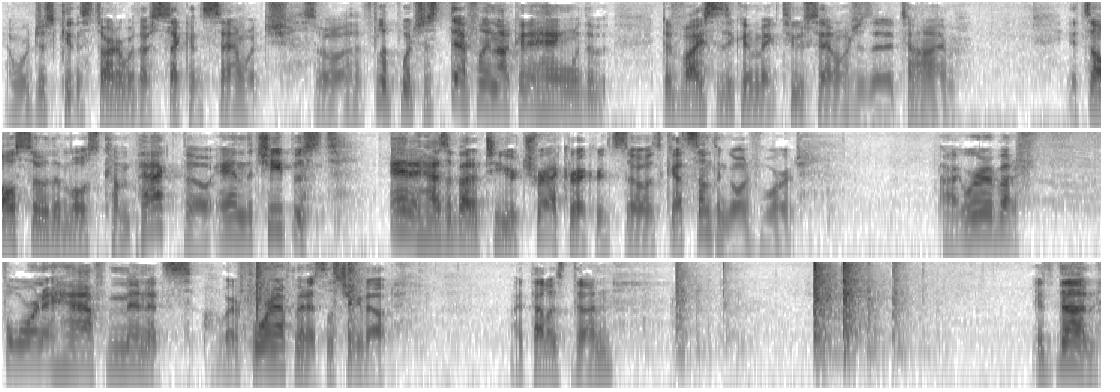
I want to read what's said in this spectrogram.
And we're just getting started with our second sandwich. So a Flipwich is definitely not going to hang with the devices that can make two sandwiches at a time. It's also the most compact, though, and the cheapest. And it has about a two year track record, so it's got something going for it. All right, we're at about four and a half minutes. four and a half minutes. Let's check it out. All right, that looks done. It's done.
